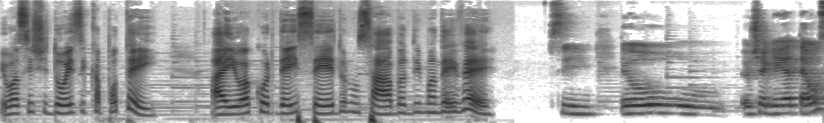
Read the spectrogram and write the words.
Eu assisti dois e capotei. Aí eu acordei cedo no sábado e mandei ver. Sim. Eu, eu cheguei até os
